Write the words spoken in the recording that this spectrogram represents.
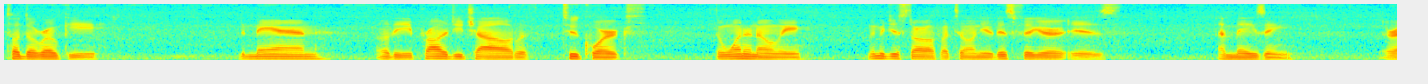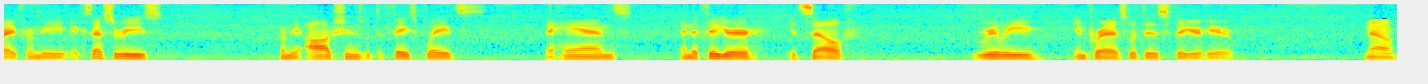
Todoroki, the man or the prodigy child with two quirks, the one and only. Let me just start off by telling you this figure is amazing all right from the accessories from the options with the face plates the hands and the figure itself really impressed with this figure here now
